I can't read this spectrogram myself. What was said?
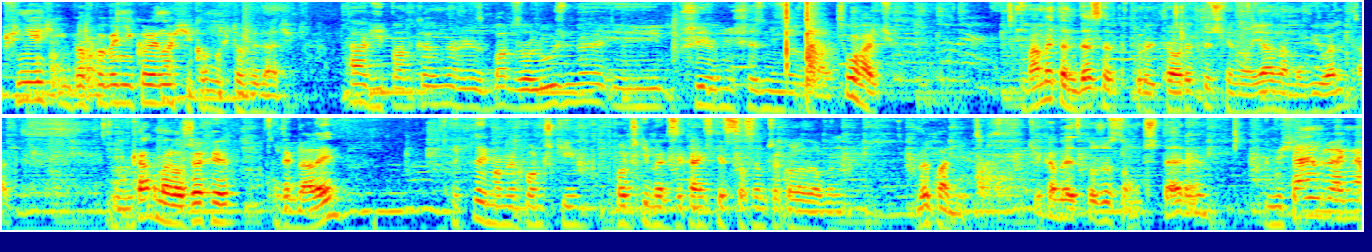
przynieść i w odpowiedniej kolejności komuś to wydać. Tak, i pan kelner jest bardzo luźny i przyjemnie się z nim rozmawia. Słuchajcie, mamy ten deser, który teoretycznie no ja zamówiłem, tak. Czyli karmel, orzechy i tak dalej. I tutaj mamy pączki, pączki meksykańskie z sosem czekoladowym. Dokładnie. Ciekawe jest to, że są cztery. Myślałem, że jak na,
